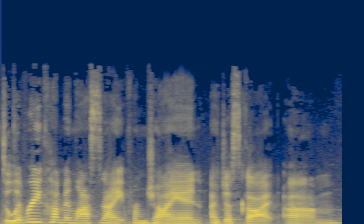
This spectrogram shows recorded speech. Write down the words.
delivery come in last night from Giant. I just got um,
